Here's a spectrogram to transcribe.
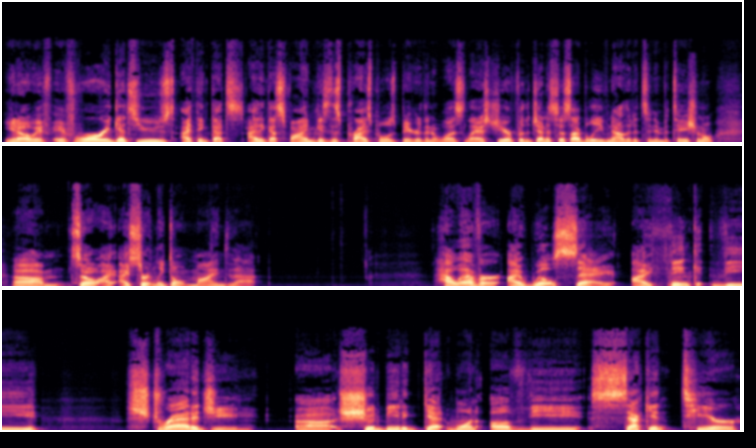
You know, if if Rory gets used, I think that's I think that's fine because this prize pool is bigger than it was last year for the Genesis, I believe. Now that it's an invitational, um, so I, I certainly don't mind that. However, I will say I think the strategy uh, should be to get one of the second tier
